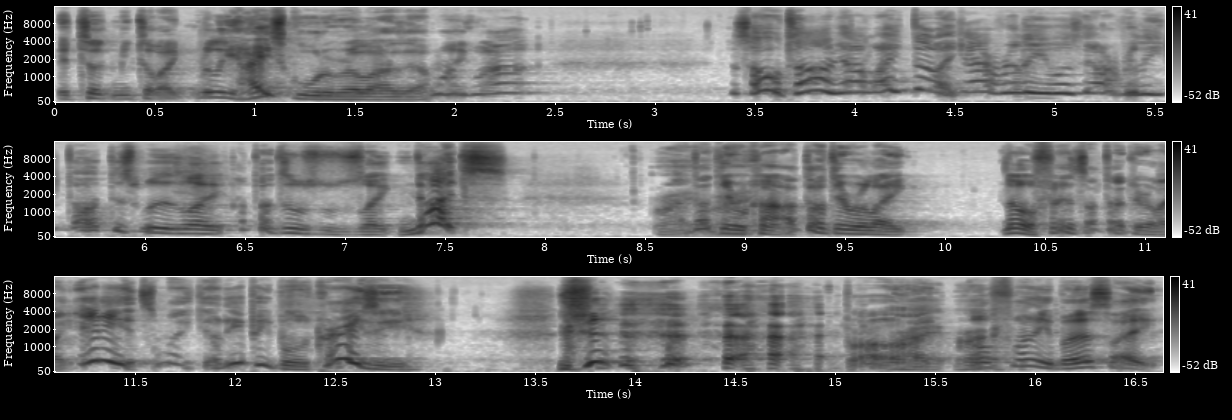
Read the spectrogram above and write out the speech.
It took me to like really high school to realize that. I'm like, what? This whole time y'all like that? Like I really was I really thought this was like I thought this was like nuts. right, I thought they were right. kind I thought they were like no offense, I thought they were like idiots. I'm like, yo, these people are crazy. Bro, Right, like, no funny, but it's like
